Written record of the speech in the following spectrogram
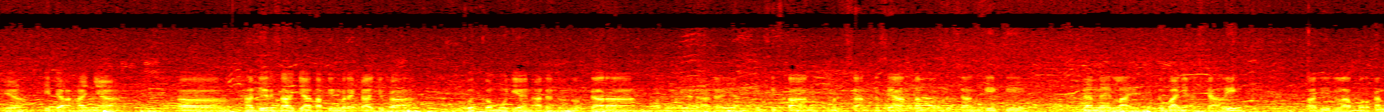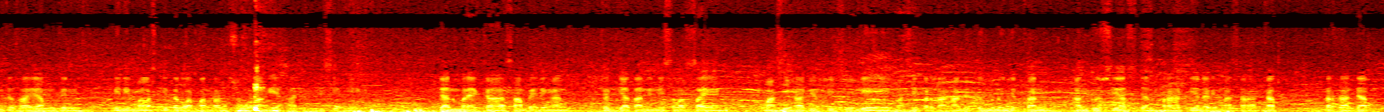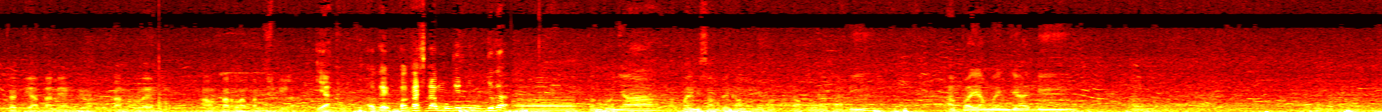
Ya, tidak hanya eh, hadir saja, tapi mereka juga ikut kemudian ada donor darah, kemudian ada yang visitan, pemeriksaan kesehatan, pemeriksaan gigi, dan lain-lain. Itu banyak sekali. Tadi dilaporkan ke saya mungkin minimal sekitar 800 orang yang hadir di sini. Dan mereka sampai dengan kegiatan ini selesai masih hadir di sini, masih bertahan itu menunjukkan antusias dan perhatian dari masyarakat terhadap kegiatan yang dilakukan oleh Altar 89. Ya, oke Pak Kasda mungkin juga Eh, tentunya apa yang disampaikan oleh Pak Kapolda tadi, apa yang menjadi eh,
